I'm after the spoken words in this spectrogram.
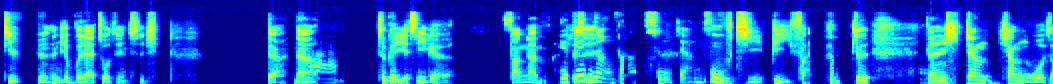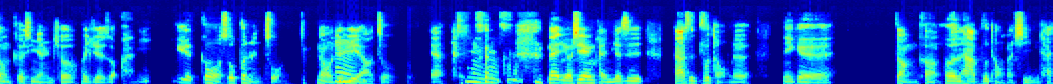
基本上就不会再做这件事情。对啊，那这个也是一个方案嘛，也是一种方式，这样子。物极必反，就是可能像像我这种个性的人，就会觉得说啊，你越跟我说不能做，那我就越要做，这样。那有些人可能就是他是不同的那个状况，或者他不同的心态，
